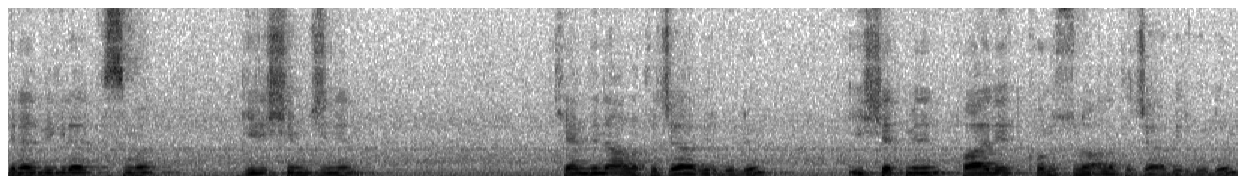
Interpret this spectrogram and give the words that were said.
Genel bilgiler kısmı girişimcinin kendini anlatacağı bir bölüm, işletmenin faaliyet konusunu anlatacağı bir bölüm,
